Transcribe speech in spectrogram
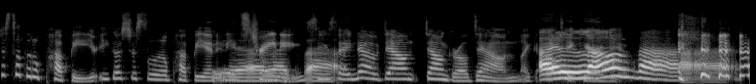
just a little puppy. Your ego's just a little puppy, and it yeah, needs training. Like so you say, "No, down, down, girl, down." Like I'll i love that.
